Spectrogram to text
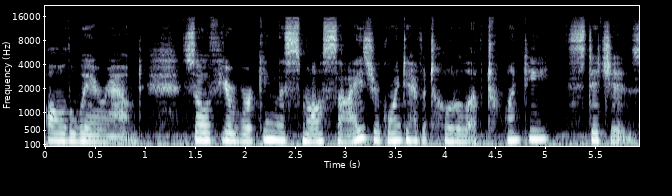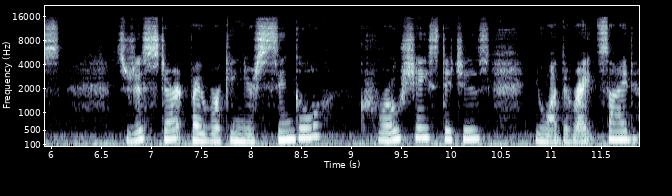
all the way around. So if you're working the small size, you're going to have a total of 20 stitches. So just start by working your single crochet stitches. You want the right side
